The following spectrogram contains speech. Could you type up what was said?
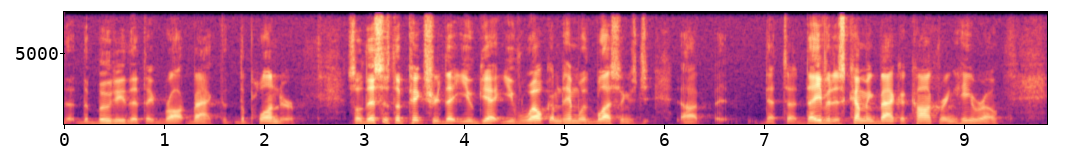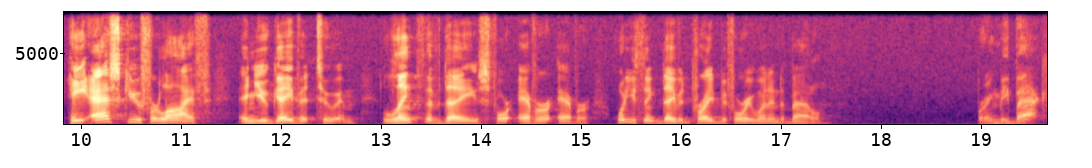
the, the booty that they've brought back, the, the, plunder. So this is the picture that you get. You've welcomed him with blessings. Uh, that uh, David is coming back a conquering hero. He asked you for life, and you gave it to him. Length of days forever, ever. What do you think David prayed before he went into battle? Bring me back.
